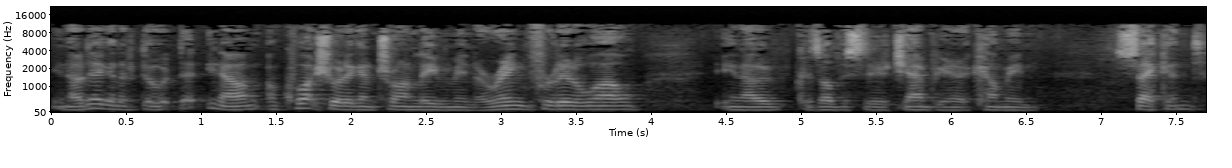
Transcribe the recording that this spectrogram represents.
you know, they're going to do it. You know, I'm, I'm quite sure they're going to try and leave him in the ring for a little while. You know, because obviously the champion come in second.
